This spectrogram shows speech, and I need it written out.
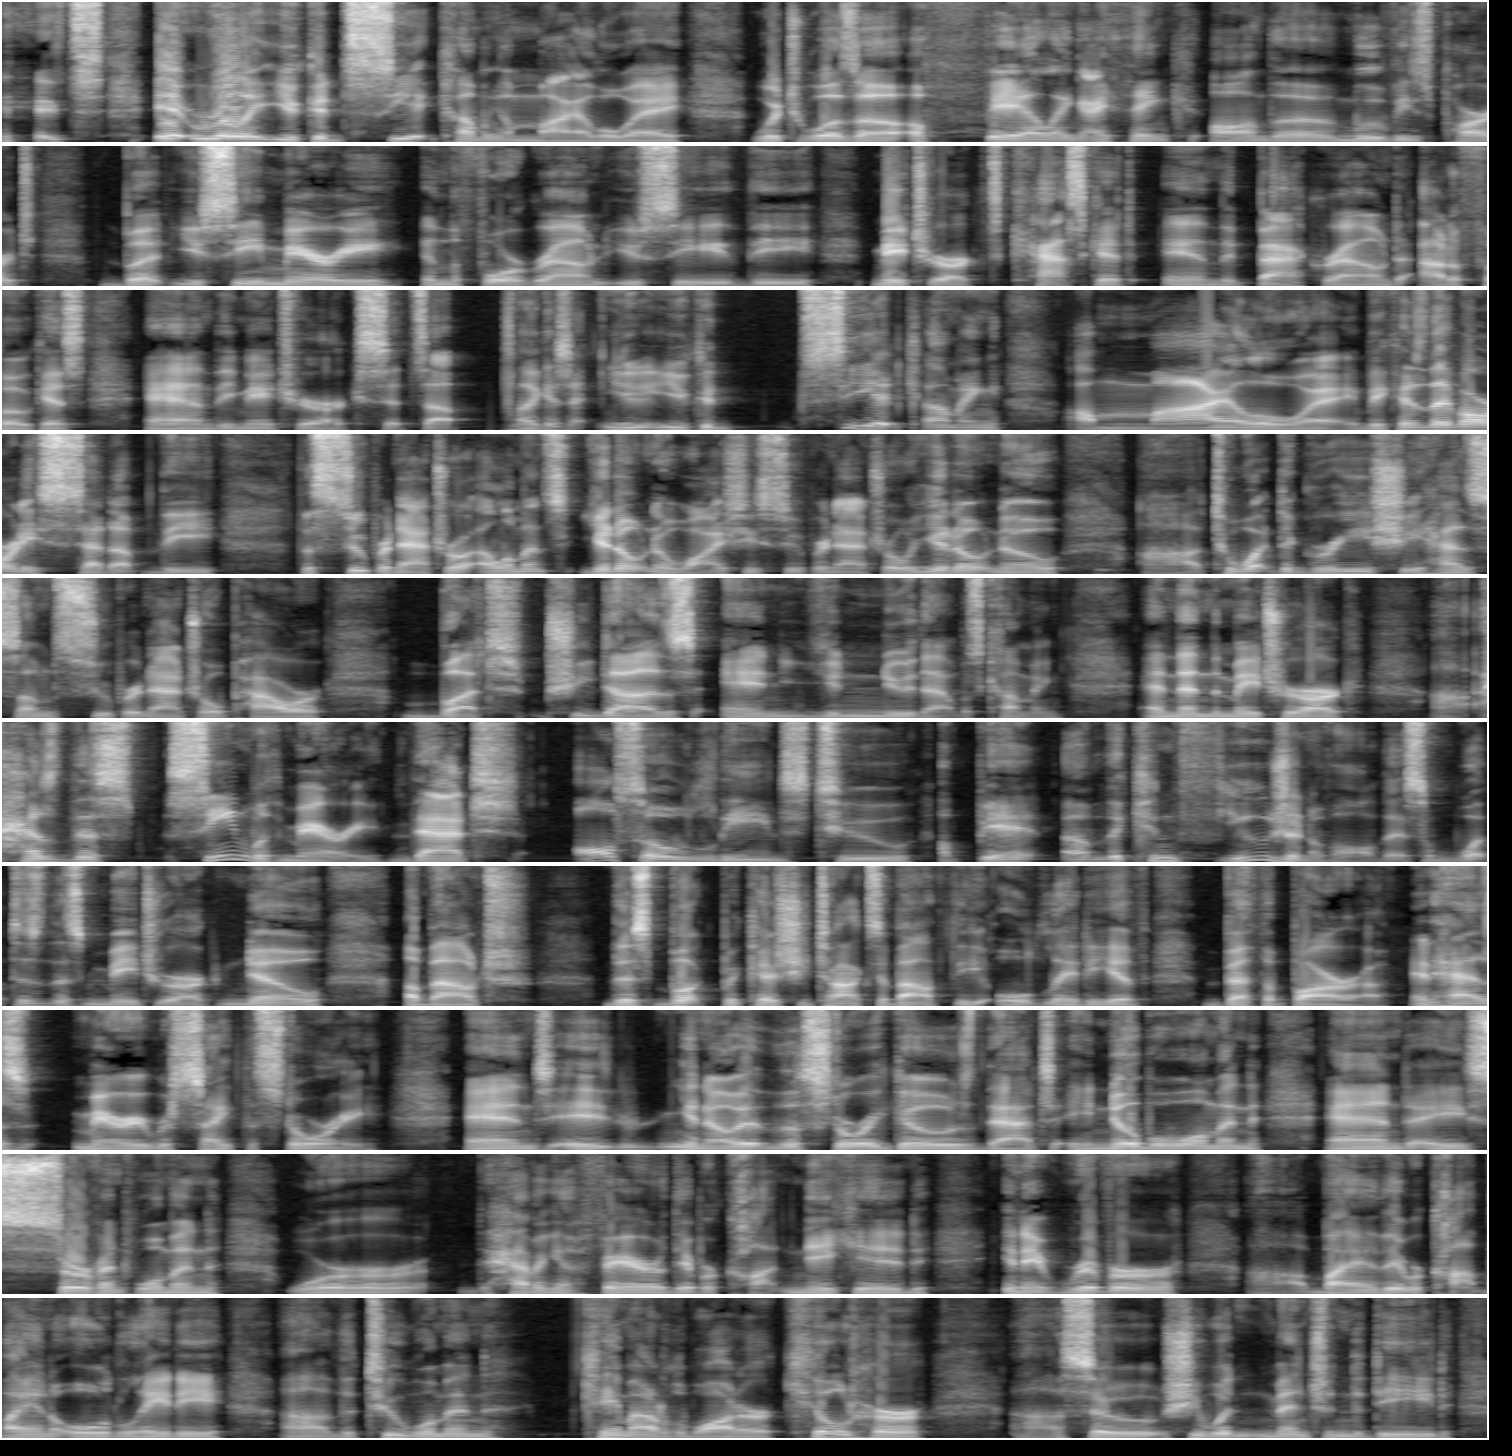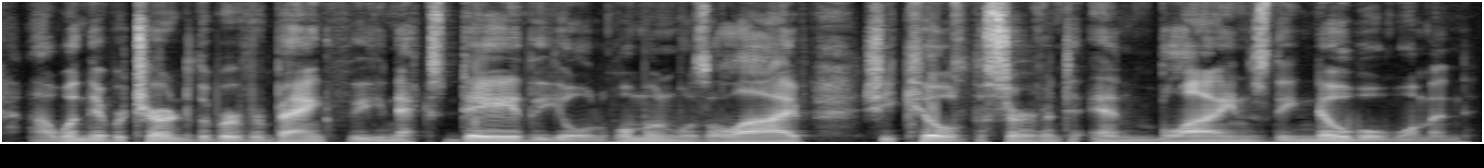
it's it really you could see it coming a mile away, which was a, a failing I think on the movie's part. But you see Mary in the foreground, you see the matriarch's casket in the background, out of focus, and the matriarch sits up. Like I said, you you could see it coming a mile away because they've already set up the the supernatural elements. You don't know why she's supernatural. You don't know uh, to what degree she has some supernatural power, but she does, and you knew that was coming. And then the matriarch uh, has this scene with Mary that also leads to a bit of the confusion of all this. What does this matriarch know about this book because she talks about the old lady of Bethabara and has Mary recite the story. And, it, you know, the story goes that a noblewoman and a servant woman were having an affair. They were caught naked in a river. Uh, by they were caught by an old lady. Uh, the two women came out of the water, killed her, uh, so she wouldn't mention the deed. Uh, when they returned to the riverbank the next day, the old woman was alive. She kills the servant and blinds the noble woman.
